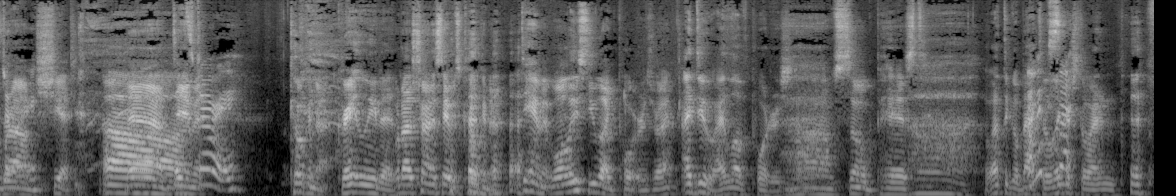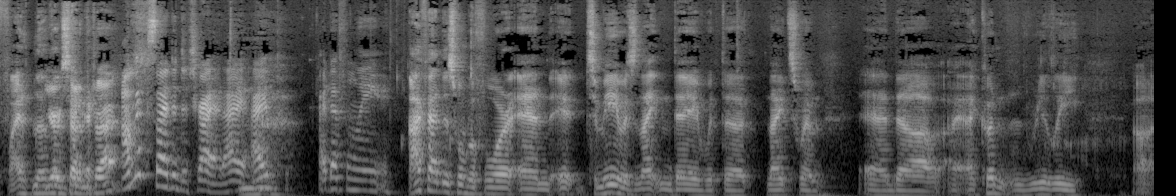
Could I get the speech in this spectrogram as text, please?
story. Brown. Shit. Oh, Yeah, Good damn it. story. Coconut. great lead in. What I was trying to say was coconut. Damn it. Well, at least you like porters, right? I do. I love porters. Ah, I'm so pissed. we'll have to go back I'm to the liquor exci- store and find another. You're excited to beer. try it? I'm excited to try it. I, Mm. I, I definitely. I've had this one before, and it to me it was night and day with the night swim, and uh, I, I couldn't really uh,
